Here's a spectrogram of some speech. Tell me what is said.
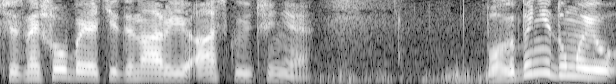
чи знайшов би я ті динарії Аською чи ні. По глибині, думаю,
